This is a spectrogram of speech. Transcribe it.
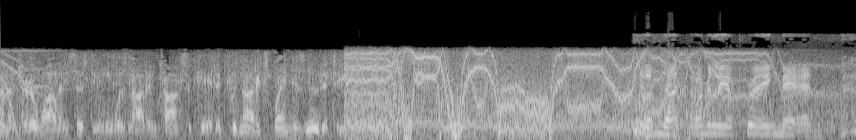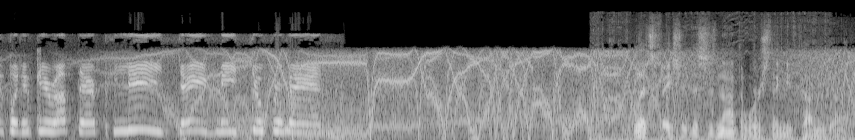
senator, while insisting he was not intoxicated, could not explain his nudity. I'm not normally a praying man, but if you're up there, please save me, Superman. Let's face it, this is not the worst thing you've caught me doing.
